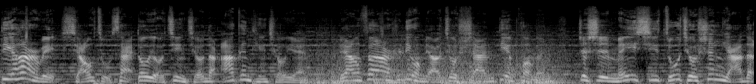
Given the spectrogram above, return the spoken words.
第二位小组赛都有进球的阿根廷球员，两分二十六秒就闪电。破门，这是梅西足球球生涯的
